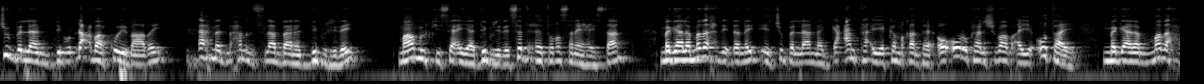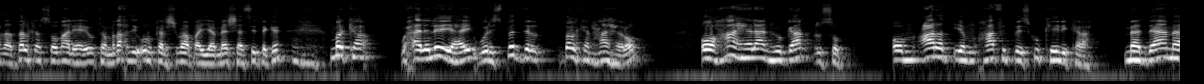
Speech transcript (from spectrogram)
jubbaland dib u dhac baa ku imaaday. Axmed maxamed islaam baana dib riday. Maamulkiisa ayaa dib riday. Saddex iyo toban sano ay haystaan. Magaalo madaxdii dhannayd ee jubbalandna gacanta ayay ka maqan tahay oo ururka al-shabaab ayay u tahay. Magaalo madaxda dalka soomaaliya ay u tahay. Madaxdii ururka al-shabaab ayaa meeshaasi degan marka waxaa la leeyahay war isbeddel dalkan ha helo oo ha helaan hoggaan cusub oo mucaarad iyo muxaafid ba isku keeni kara maadaama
